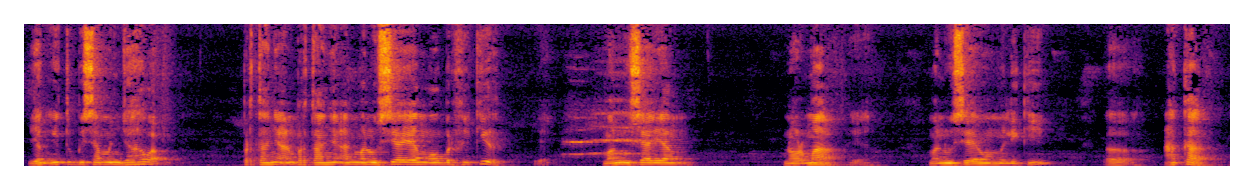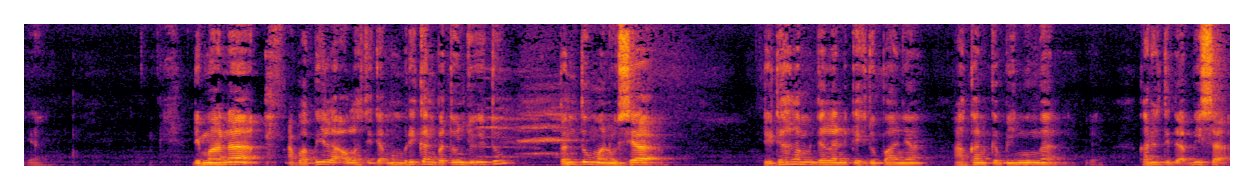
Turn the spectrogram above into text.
Yang itu bisa menjawab pertanyaan-pertanyaan manusia yang mau berpikir, ya. manusia yang normal, ya. manusia yang memiliki uh, akal, ya. Di mana apabila Allah tidak memberikan petunjuk itu, tentu manusia di dalam menjalani kehidupannya akan kebingungan, ya. karena tidak bisa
